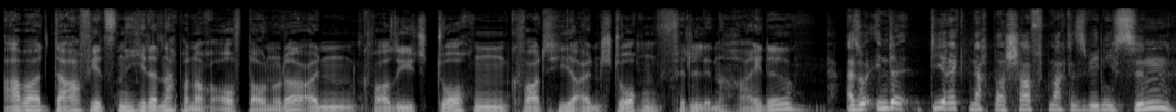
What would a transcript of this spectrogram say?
Aber darf jetzt nicht jeder Nachbar noch aufbauen, oder? Ein quasi Storchenquartier, ein Storchenviertel in Heide? Also in der direkten Nachbarschaft macht es wenig Sinn.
